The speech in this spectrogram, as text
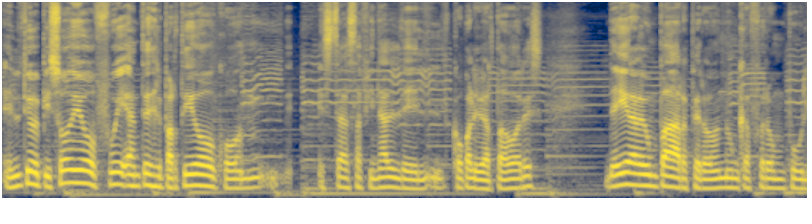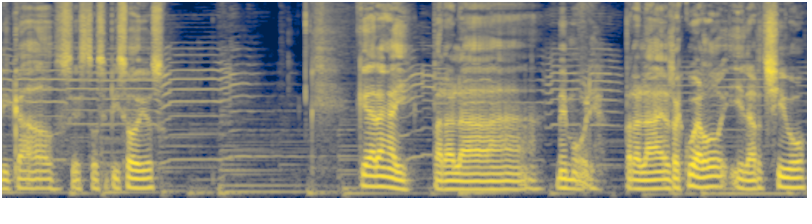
el último episodio fue antes del partido con esta, esta final del Copa Libertadores. De ahí grabé un par, pero nunca fueron publicados estos episodios quedarán ahí para la memoria, para el recuerdo y el archivo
